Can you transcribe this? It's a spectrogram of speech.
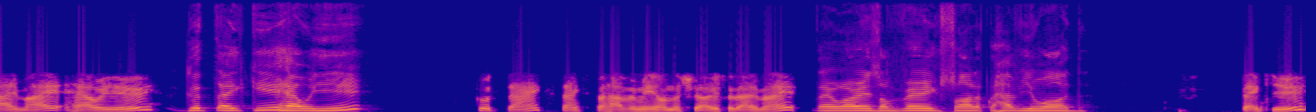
Hey mate, how are you? Good, thank you. How are you? Good, thanks. Thanks for having me on the show today, mate. No worries. I'm very excited to have you on. Thank you.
